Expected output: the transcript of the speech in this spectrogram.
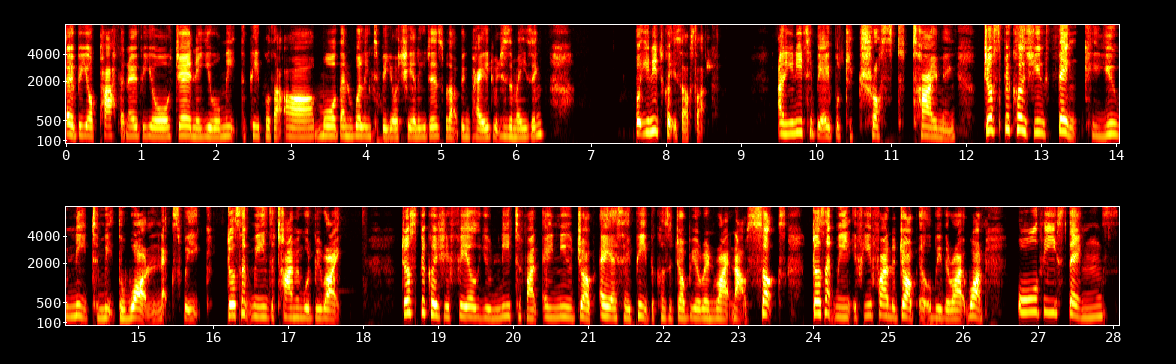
over your path and over your journey, you will meet the people that are more than willing to be your cheerleaders without being paid, which is amazing. But you need to cut yourself slack. And you need to be able to trust timing. Just because you think you need to meet the one next week doesn't mean the timing would be right. Just because you feel you need to find a new job ASAP because the job you're in right now sucks doesn't mean if you find a job, it'll be the right one. All these things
